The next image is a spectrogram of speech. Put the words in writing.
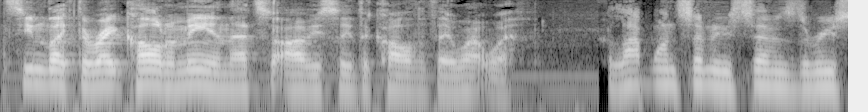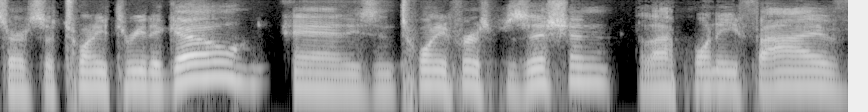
seemed like the right call to me, and that's obviously the call that they went with. Lap 177 is the restart, so 23 to go, and he's in 21st position. Lap 185,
